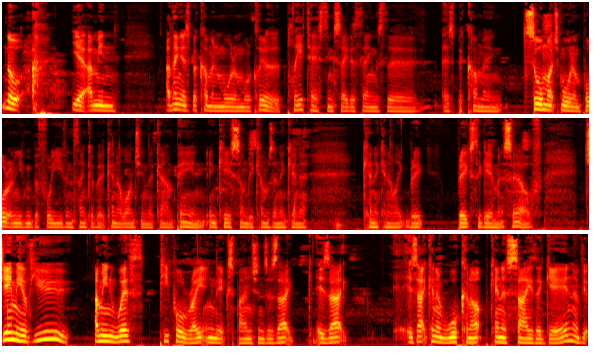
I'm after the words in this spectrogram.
No, yeah, I mean, I think it's becoming more and more clear that the playtesting side of things the is becoming so much more important even before you even think about kind of launching the campaign in case somebody comes in and kind of kind of kind of like break breaks the game itself. Jamie, have you? I mean, with people writing the expansions, is that is that is that kind of woken up kind of scythe again, have you,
